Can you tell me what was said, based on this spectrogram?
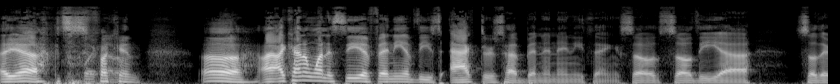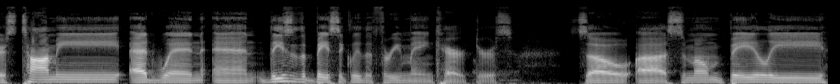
Uh, yeah, it's fucking. Uh, I, I kind of want to see if any of these actors have been in anything. So, so the uh, so there's Tommy, Edwin, and these are the basically the three main characters. So, uh, Simone Bailly,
